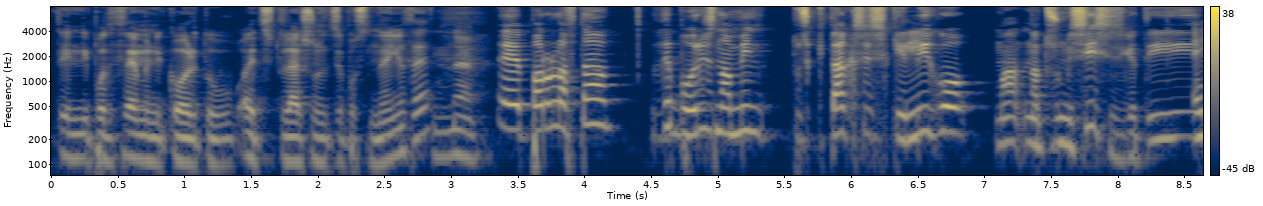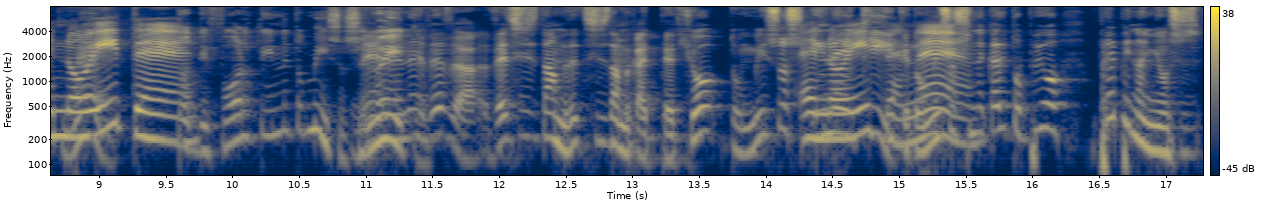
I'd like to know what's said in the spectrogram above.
την υποτιθέμενη κόρη του, έτσι τουλάχιστον έτσι όπως την ένιωθε. Ναι. Ε, Παρ' όλα αυτά, δεν μπορείς να μην τους κοιτάξεις και λίγο, μα, να τους μισήσεις, γιατί... Εννοείται. Το default είναι το μίσος, Ναι, ναι, εννοείται. ναι, βέβαια. Δεν συζητάμε, δεν συζητάμε κάτι τέτοιο. Το μίσος είναι Εννοείται, εκεί. Και το ναι. μίσος είναι κάτι το οποίο πρέπει να νιώσεις.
